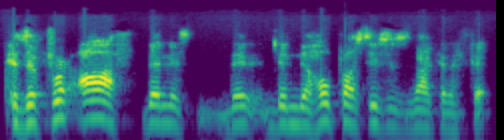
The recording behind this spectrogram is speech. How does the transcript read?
Because if we're off, then, it's, then, then the whole prosthesis is not going to fit.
